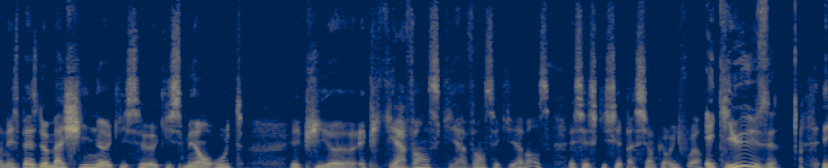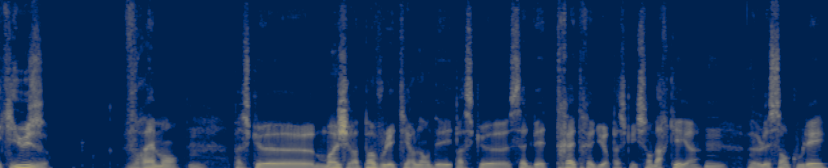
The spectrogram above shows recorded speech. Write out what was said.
une espèce de machine qui se, qui se met en route et puis, euh, et puis qui avance, qui avance et qui avance. Et c'est ce qui s'est passé encore une fois. Et qui use. Et qui use. Vraiment. Mhm. Parce que moi, je n'irais pas vous les Irlandais, parce que ça devait être très très dur, parce qu'ils sont marqués, hein. Mhm. Euh, le sang coulait.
